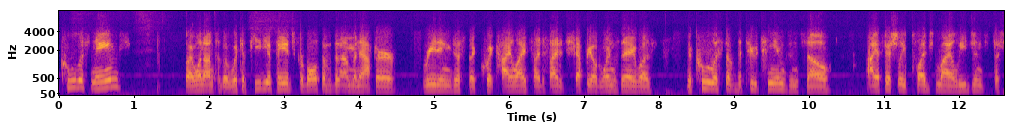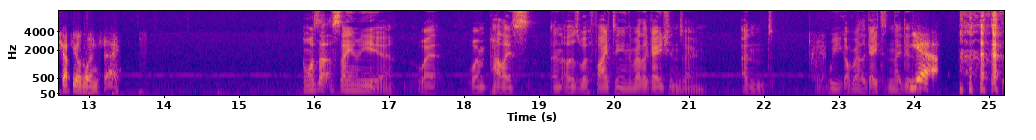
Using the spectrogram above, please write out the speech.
coolest names. So I went onto the Wikipedia page for both of them, and after reading just the quick highlights, I decided Sheffield Wednesday was the coolest of the two teams, and so I officially pledged my allegiance to Sheffield Wednesday. And was that the same year where when Palace and us were fighting in the relegation zone, and we got relegated and they didn't? Yeah.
